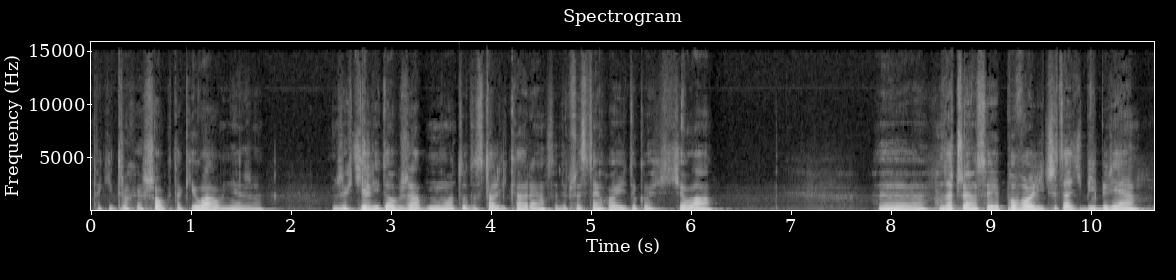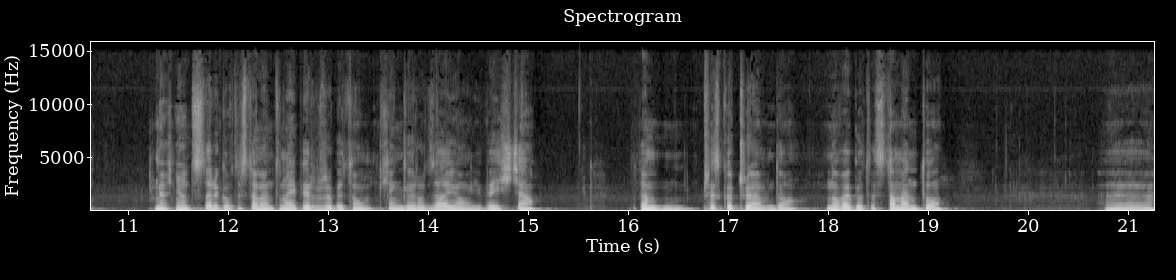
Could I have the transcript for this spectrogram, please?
taki trochę szok, takie wow, nie? Że, że chcieli dobrze, a mimo to dostali karę. Wtedy przestałem chodzić do kościoła. E, zacząłem sobie powoli czytać Biblię, właśnie od Starego Testamentu najpierw, żeby tą Księgę Rodzaju i Wyjścia. Potem przeskoczyłem do Nowego Testamentu. E,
